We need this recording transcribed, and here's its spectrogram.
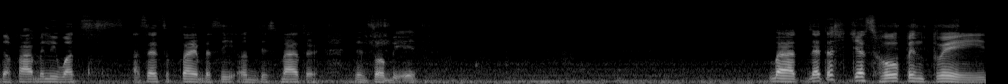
the family wants a sense of privacy on this matter then so be it. But let us just hope and pray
